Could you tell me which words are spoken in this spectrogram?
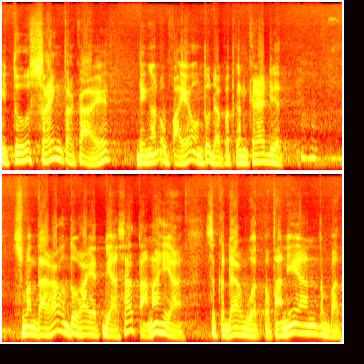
itu sering terkait dengan upaya untuk dapatkan kredit. Hmm. Sementara untuk rakyat biasa tanah ya sekedar buat pertanian, tempat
